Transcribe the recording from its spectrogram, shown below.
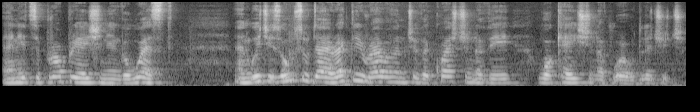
and its appropriation in the West, and which is also directly relevant to the question of the vocation of world literature.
